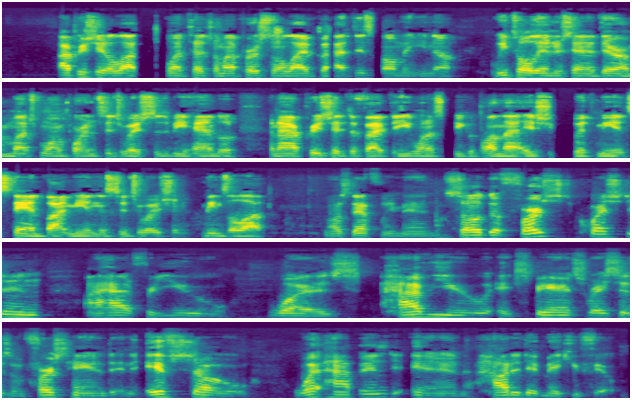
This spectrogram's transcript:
i appreciate a lot I want to touch on my personal life but at this moment you know we totally understand that there are much more important situations to be handled. And I appreciate the fact that you want to speak upon that issue with me and stand by me in this situation. It means a lot. Most definitely, man. So the first question I had for you was have you experienced racism firsthand and if so, what happened and how did it make you feel?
